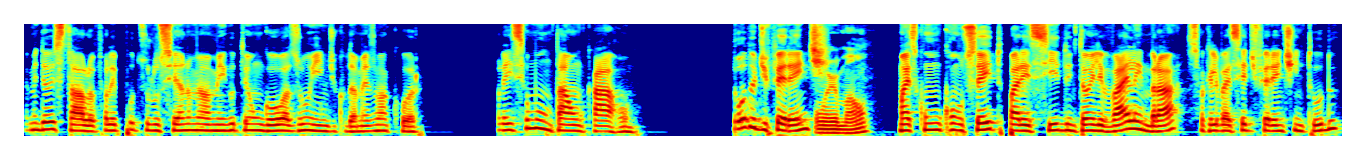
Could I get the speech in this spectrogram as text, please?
Aí me deu estalo. Eu falei, putz, o Luciano, meu amigo, tem um Gol azul índico, da mesma cor. Falei, e se eu montar um carro todo diferente, Um irmão. Mas com um conceito parecido, então ele vai lembrar, só que ele vai ser diferente em tudo.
